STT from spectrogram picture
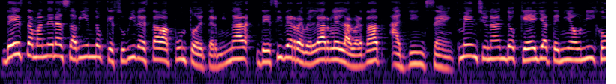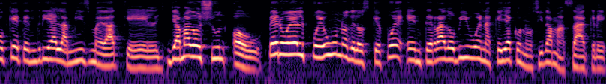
De esta manera, sabiendo que su vida estaba a punto de terminar, decide revelarle la verdad a Ginseng, mencionando que ella tenía un hijo que tendría la misma edad que él, llamado Shun Oh, pero él fue uno de los que fue enterrado vivo en aquella conocida masacre,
